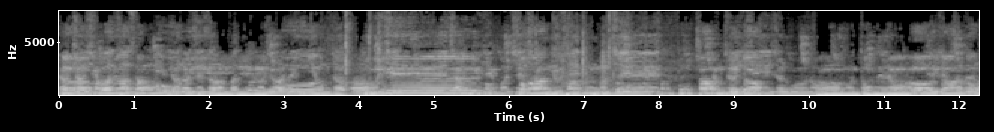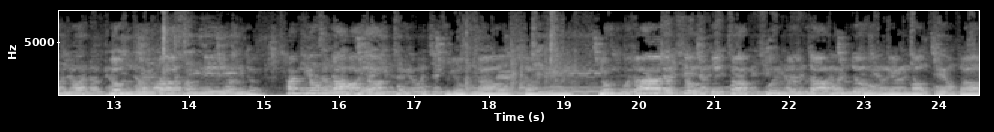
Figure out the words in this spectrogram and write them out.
영전시관 사성이 변화세상한번째 거자는 이영자 아버지 장유진고체 장유진고체 영전시 전구도 사도조하는 병불자 상미연전 한경자 해안 성도 주력자 업장들 영구자 적정대차 운전자 한정행 막국자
